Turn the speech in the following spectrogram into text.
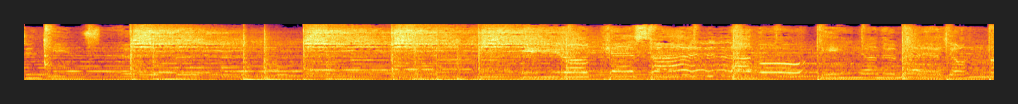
긴 세월 이렇게 살라고 인연을 맺었나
